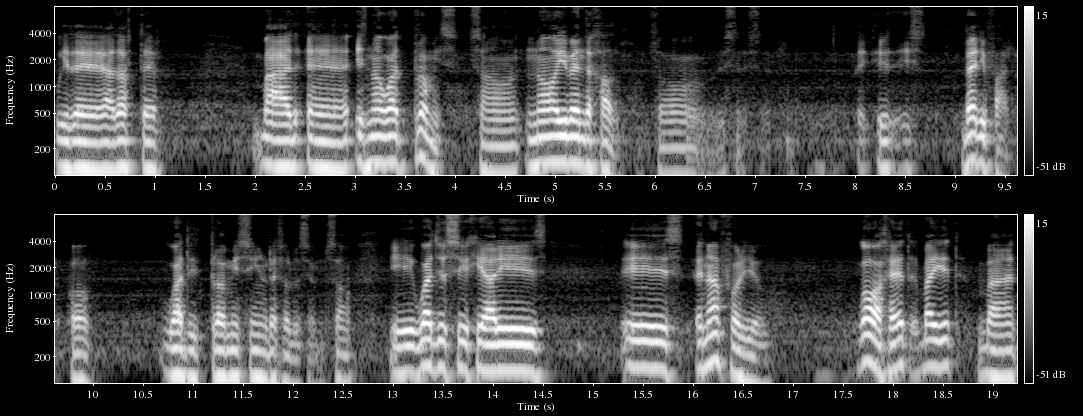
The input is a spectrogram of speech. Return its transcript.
with the adapter, but uh, it's not what promised. So not even the half. So it's, it's, it's very far of what is promising resolution. So uh, what you see here is is enough for you. Go ahead, buy it, but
